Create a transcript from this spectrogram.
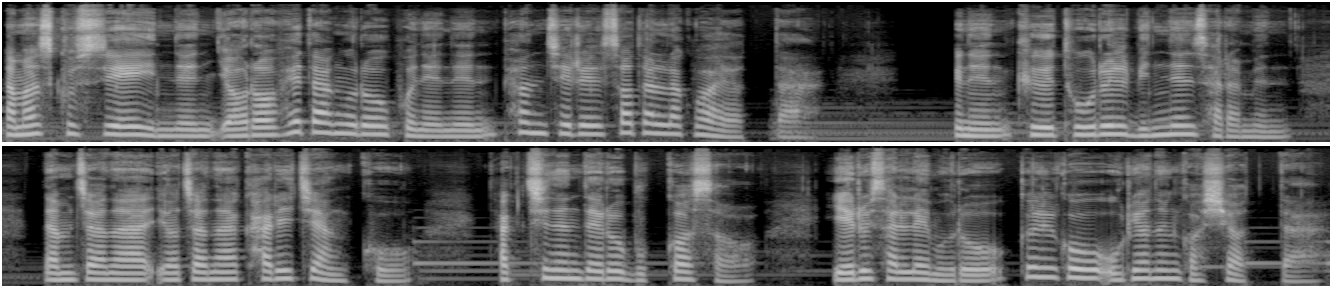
다마스쿠스에 있는 여러 회당으로 보내는 편지를 써달라고 하였다. 그는 그 도를 믿는 사람은 남자나 여자나 가리지 않고 닥치는 대로 묶어서 예루살렘으로 끌고 오려는 것이었다.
